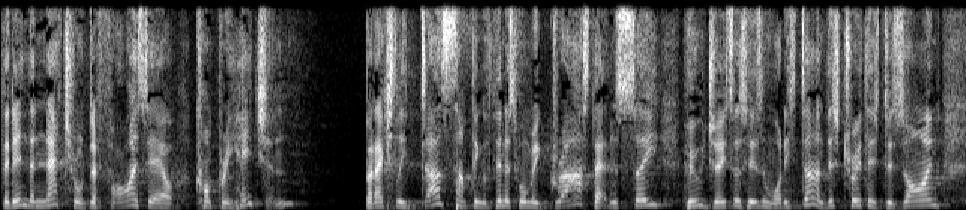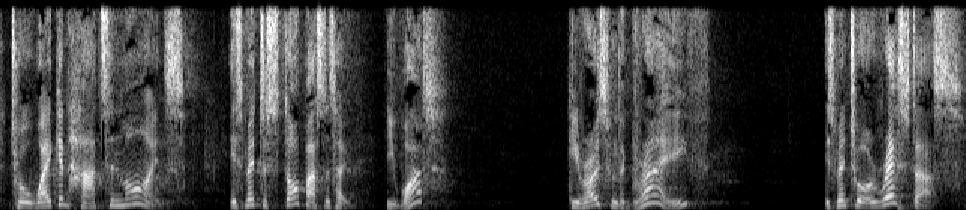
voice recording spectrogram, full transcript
that in the natural defies our comprehension, but actually does something within us when we grasp that and see who Jesus is and what he's done. This truth is designed to awaken hearts and minds. It's meant to stop us and say, You what? He rose from the grave. It's meant to arrest us.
